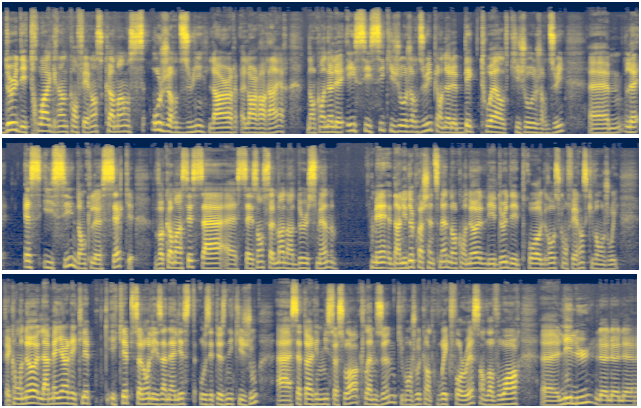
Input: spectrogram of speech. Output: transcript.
Deux des trois grandes conférences commencent aujourd'hui leur, leur horaire. Donc, on a le ACC qui joue aujourd'hui, puis on a le Big 12 qui joue aujourd'hui. Euh, le SEC, donc le SEC, va commencer sa euh, saison seulement dans deux semaines. Mais dans les deux prochaines semaines, donc on a les deux des trois grosses conférences qui vont jouer. Fait qu'on a la meilleure équipe, selon les analystes aux États-Unis qui joue à 7h30 ce soir, Clemson, qui vont jouer contre Wake Forest. On va voir euh, l'élu, le, le,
